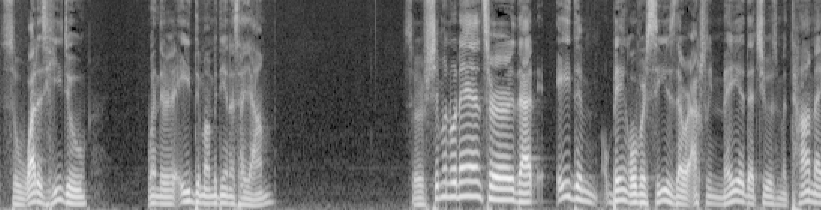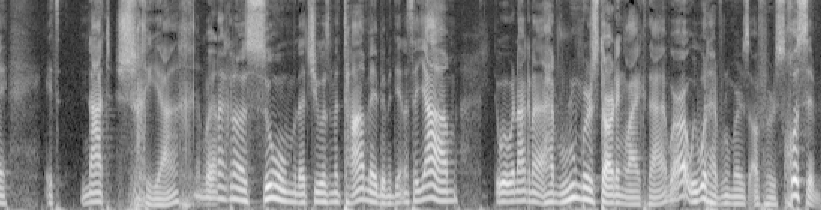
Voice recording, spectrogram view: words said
So what does he do when there are Eidim on Medina Hayam? So if Shimon would answer that Eidim being overseas that were actually Meya, that she was Matame, it's not Shchiach, and we're not going to assume that she was Matame by Medina Hayam. We're not going to have rumors starting like that. We would have rumors of her schusim.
